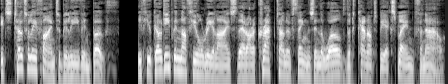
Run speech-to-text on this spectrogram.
It's totally fine to believe in both. If you go deep enough you'll realize there are a crap ton of things in the world that cannot be explained for now.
